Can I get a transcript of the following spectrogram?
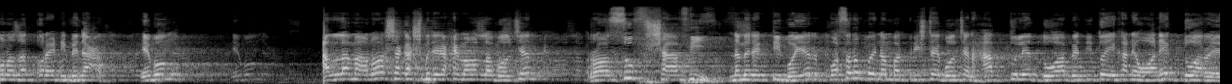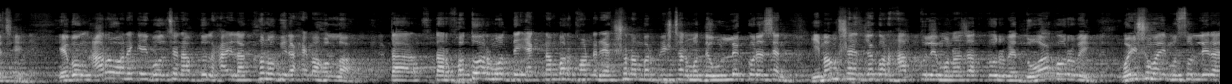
মোনাজাত করা এটি বেদাত। এবং এবং আল্লামা আনোয়ার শাহ কাশ্মীরি রাহেমাহুল্লাহ বলছেন, রসুফ শাফি নামের একটি বইয়ের পঁচানব্বই নম্বর পৃষ্ঠায় বলছেন, হাত তুলে দোয়া ব্যতীত এখানে অনেক দোয়া রয়েছে। এবং আরও অনেকেই বলছেন, আব্দুল হাই লাক্ষনবী রাহেমাহুল্লাহ তার তার ফতোয়ার মধ্যে এক নম্বর খণ্ডের একশো নম্বর পৃষ্ঠার মধ্যে উল্লেখ করেছেন, ইমাম সাহেব যখন হাত তুলে মোনাজাত করবে, দোয়া করবে, ওই সময় মুসল্লিরা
